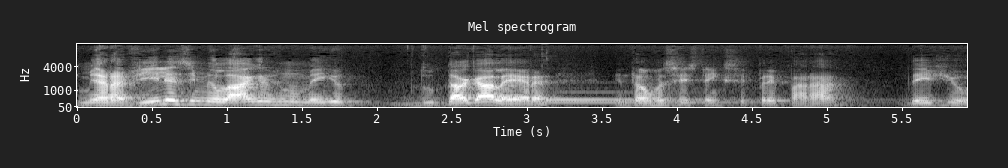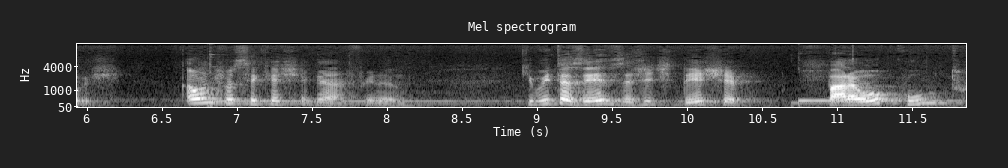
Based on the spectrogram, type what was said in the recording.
maravilhas e milagres no meio do, da galera. Então vocês têm que se preparar desde hoje. Aonde você quer chegar, Fernando? Que muitas vezes a gente deixa para oculto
